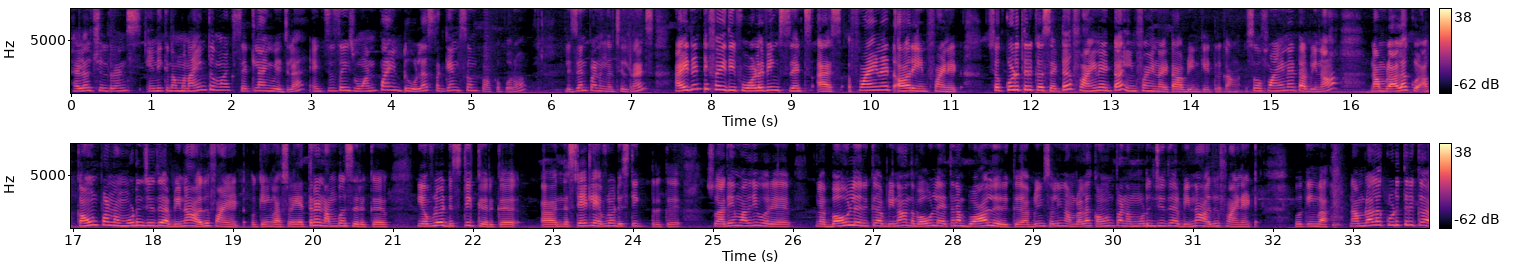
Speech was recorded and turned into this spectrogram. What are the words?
Hello childrens இன்றைக்கி நம்ம ninth mark set லாங்குவேஜில் எக்ஸசைஸ் ஒன் பாயிண்ட் டூவில் செகண்ட் சம் பார்க்க போகிறோம் லிசன் பண்ணுங்கள் childrens identify the following sets as finite or infinite so கொடுத்துருக்க செட்டு ஃபைனட்டா இன்ஃபைனட்டா அப்படின்னு கேட்டிருக்காங்க. ஸோ ஃபைனட் அப்படின்னா நம்மளால் கவுண்ட் பண்ண முடிஞ்சுது அப்படின்னா அது ஃபைனட் ஓகேங்களா ஸோ எத்தனை நம்பர்ஸ் இருக்குது எவ்வளோ டிஸ்ட்ரிக் இருக்குது இந்த ஸ்டேட்டில் எவ்வளோ டிஸ்ட்ரிக்ட் இருக்குது ஸோ அதே மாதிரி ஒரு பவுல் இருக்குது அப்படின்னா அந்த பவுலில் எத்தனை பால் இருக்குது அப்படின்னு சொல்லி நம்மளால் கவுண்ட் பண்ண முடிஞ்சுது அப்படின்னா அது ஃபைனட் ஓகேங்களா நம்மளால் கொடுத்துருக்க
